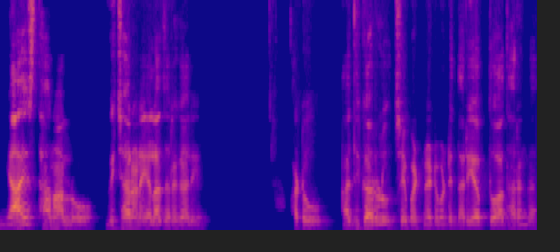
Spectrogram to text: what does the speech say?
న్యాయస్థానాల్లో విచారణ ఎలా జరగాలి? అటు అధికారులు చేపట్టినటువంటి దర్యాప్తు ఆధారంగా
